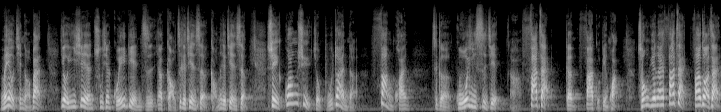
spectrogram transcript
没有钱怎么办？又有一些人出些鬼点子，要搞这个建设，搞那个建设，所以光绪就不断的放宽这个国营世界啊发债跟发股变化，从原来发债发多少债，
